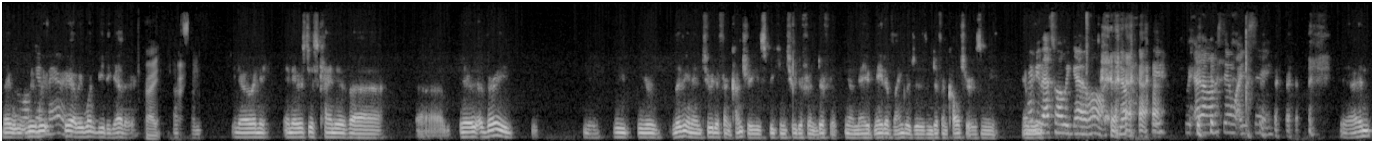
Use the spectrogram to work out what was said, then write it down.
like we, we, yeah, we wouldn't be together, right? Um, you know, and it, and it was just kind of uh, uh, you know a very you know, we we were living in two different countries, speaking two different different you know native, native languages and different cultures, and we and maybe we, that's why we get along. You know? I don't understand what you're saying. yeah, and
